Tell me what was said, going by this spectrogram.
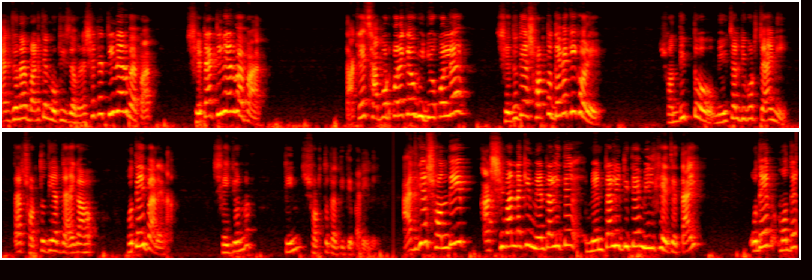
একজনের বাড়িতে নোটিশ যাবে না। সেটা টিনের ব্যাপার। সেটা টিনের ব্যাপার। তাকে সাপোর্ট করে কেউ ভিডিও করলে সে যদি আর শর্ত দেবে কি করে? সন্দীপ তো মিউচুয়াল ডিভোর্স চায়নি, তার শর্ত দেওয়ার জায়গা হতেই পারে না। সেই জন্য টিন শর্তটা দিতে পারেনি। আজকে সন্দীপ আর সীমার নাকি মেন্টালিতে মেন্টালিটিতে মিল খেয়েছে, তাই ওদের মধ্যে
